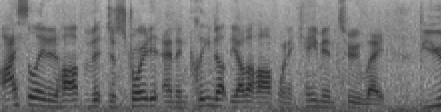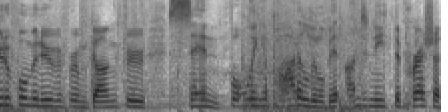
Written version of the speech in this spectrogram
isolated half of it, destroyed it, and then cleaned up the other half when it came in too late. Beautiful maneuver from Gung Fu. Sen falling apart a little bit underneath the pressure.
